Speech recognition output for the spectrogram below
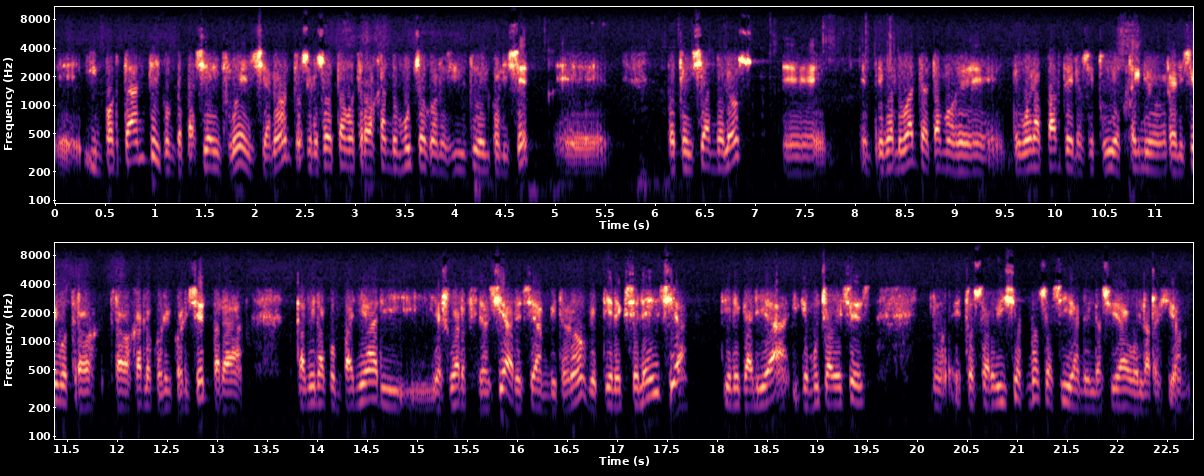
eh, importante y con capacidad de influencia, ¿no? Entonces nosotros estamos trabajando mucho con el Instituto del CONICET, eh, potenciándolos. En primer lugar tratamos de, buena parte de los estudios técnicos que realicemos trabajarlos con el CONICET para también acompañar y, ayudar a financiar ese ámbito, ¿no? que tiene excelencia, tiene calidad y que muchas veces estos servicios no se hacían en la ciudad o en la región.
